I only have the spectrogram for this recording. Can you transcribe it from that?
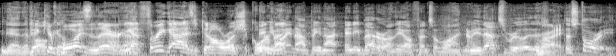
Yeah, pick your poison there. You got three guys that can all rush the quarterback. And you might not be not any better on the offensive line. I mean, that's really the, Right. the story.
